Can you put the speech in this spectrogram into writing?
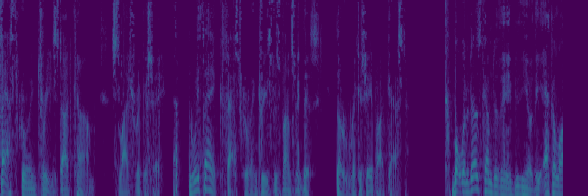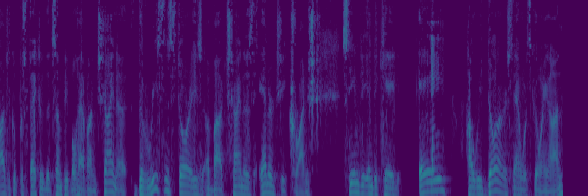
Fastgrowingtrees.com slash ricochet. And we thank Fast Growing Trees for sponsoring this, the Ricochet Podcast. But when it does come to the you know the ecological perspective that some people have on China, the recent stories about China's energy crunch seem to indicate a how we don't understand what's going on,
